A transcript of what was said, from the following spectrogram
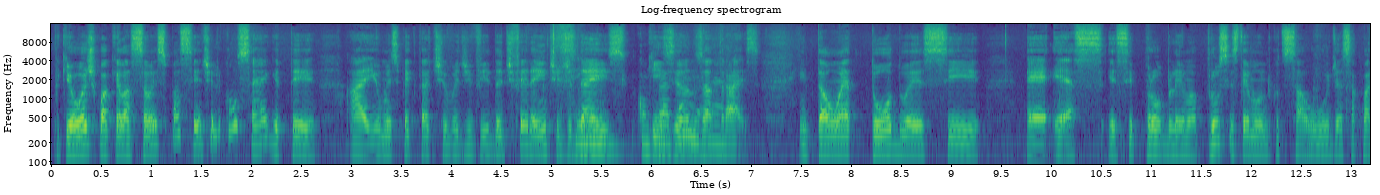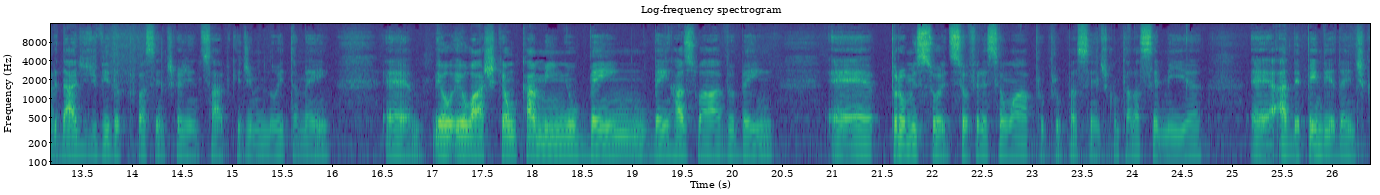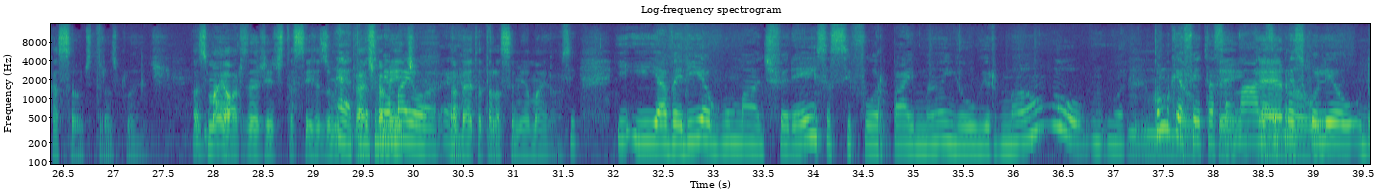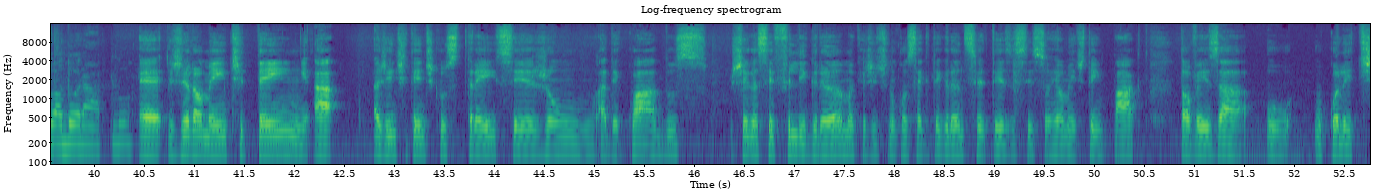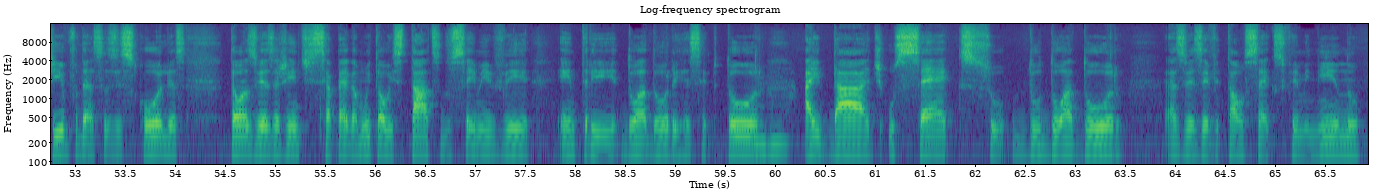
Porque hoje com aquela ação, esse paciente ele consegue ter aí uma expectativa de vida diferente de Sim, 10, 15 anos é. atrás. Então é todo esse é, esse, esse problema para o sistema único de saúde, essa qualidade de vida para o paciente que a gente sabe que diminui também. É, eu, eu acho que é um caminho bem, bem razoável, bem é, promissor de se oferecer um APRO para o paciente com talassemia, é, a depender da indicação de transplante. As maiores, né? A gente está se resumindo É, talassemia praticamente maior, é. na beta-talassemia maior. Sim. E, e haveria alguma diferença se for pai, mãe ou irmão? Ou, como que é Não feita essa tem. análise É, para não. escolher o doador aplo? É, geralmente tem. A, a gente entende que os três sejam adequados. Chega a ser filigrama, que a gente não consegue ter grande certeza se isso realmente tem impacto. Talvez a, o, o coletivo dessas escolhas. Então, às vezes, a gente se apega muito ao status do CMV entre doador e receptor, a idade, o sexo do doador, às vezes evitar o sexo feminino.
